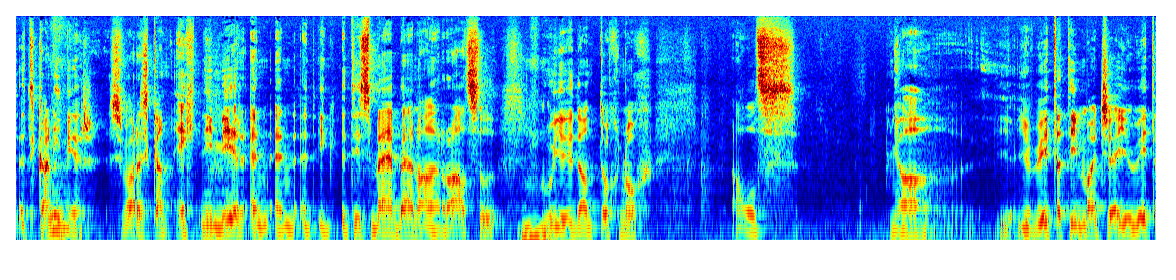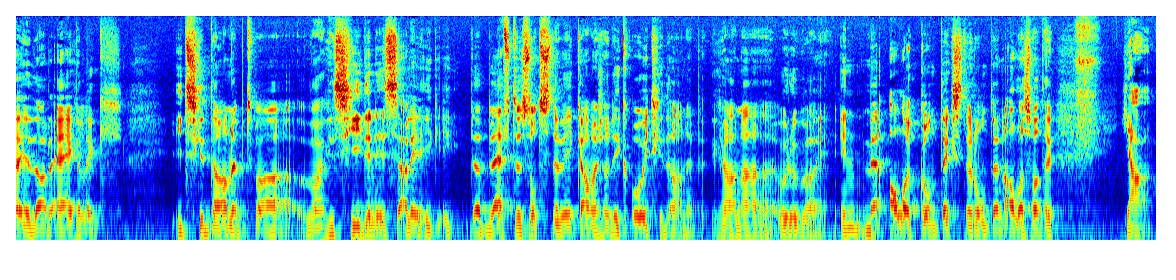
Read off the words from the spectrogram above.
het kan niet meer. Suarez kan echt niet meer. En, en het, ik, het is mij bijna een raadsel hoe je dan toch nog als... Ja, je, je weet dat die match, hè, je weet dat je daar eigenlijk iets gedaan hebt wat, wat geschiedenis... Allee, ik, ik, dat blijft de zotste WK-match dat ik ooit gedaan heb. Ghana-Uruguay. In- Met alle contexten rond en alles wat er... Ja,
